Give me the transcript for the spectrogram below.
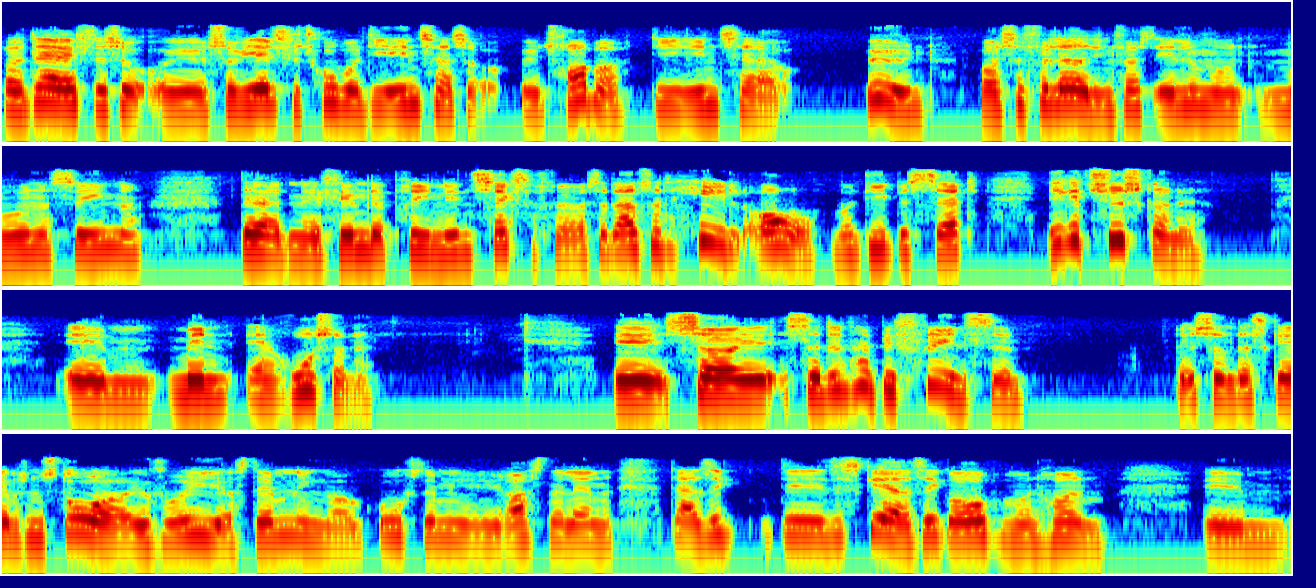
og derefter så øh, sovjetiske trupper, de indtager så, øh, tropper, de indtager øen, og så forlader de den først 11 må- måneder senere, der er den øh, 5. April 1946. Så der er altså et helt år, hvor de er besat, ikke af tyskerne, øh, men af russerne. Øh, så, øh, så den her befrielse, øh, som der skaber sådan stor eufori og stemning og god stemning i resten af landet, der er altså ikke, det, det sker altså ikke over på Monholm. Øhm,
